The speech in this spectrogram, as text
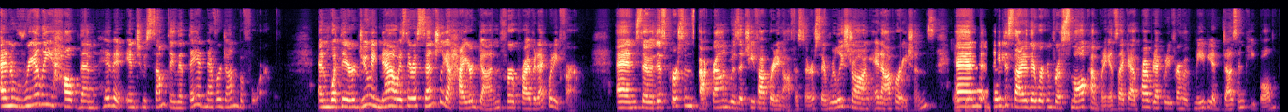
and really helped them pivot into something that they had never done before and what they're doing now is they're essentially a hired gun for a private equity firm and so this person's background was a chief operating officer, so really strong in operations. Okay. And they decided they're working for a small company. It's like a private equity firm of maybe a dozen people,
